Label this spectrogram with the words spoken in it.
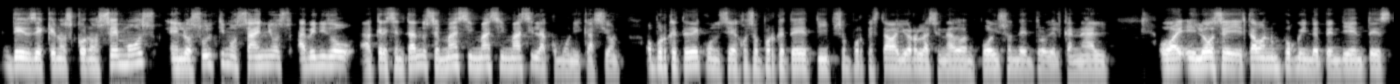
desde que nos conocemos, en los últimos años ha venido acrecentándose más y más y más y la comunicación, o porque te dé consejos, o porque te dé tips, o porque estaba yo relacionado en Poison dentro del canal, o y luego se, estaban un poco independientes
